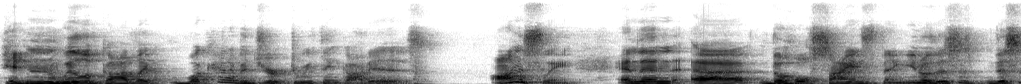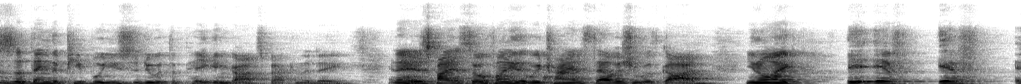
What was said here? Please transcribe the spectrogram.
hidden will of God. Like, what kind of a jerk do we think God is? Honestly. And then uh, the whole signs thing. You know, this is this is the thing that people used to do with the pagan gods back in the day. And I just find it so funny that we try and establish it with God. You know, like if if uh,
